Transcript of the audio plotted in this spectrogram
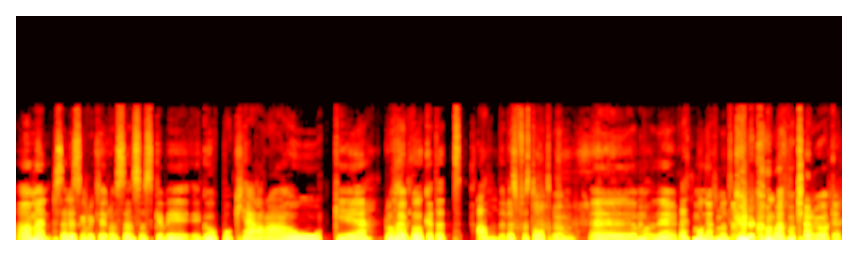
Ja, men så det ska bli kul. Och sen så ska vi gå på karaoke. Då har jag bokat ett alldeles för stort rum. Eh, det är rätt många som inte kunde komma på karaoke.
